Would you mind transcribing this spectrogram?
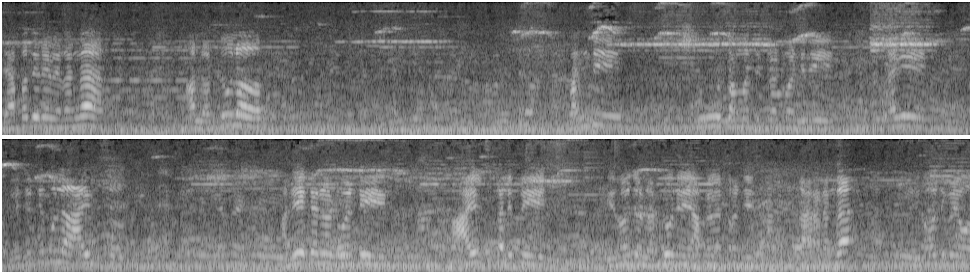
దెబ్బతినే విధంగా ఆ లడ్డూలో పంది పువ్వు సంబంధించినటువంటిది అలాగే వెజిటబుల్ ఆయిల్స్ అనేకమైనటువంటి ఆయిల్స్ కలిపి ఈరోజు లడ్డూని అపవిత్రం చేసిన కారణంగా ఈరోజు మేము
